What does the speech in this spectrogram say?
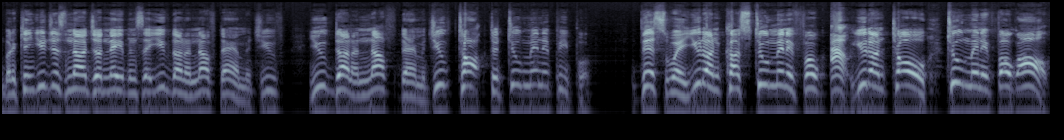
But can you just nudge your neighbor and say, You've done enough damage? You've, you've done enough damage. You've talked to too many people this way. You done cussed too many folk out. You done told too many folk off.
